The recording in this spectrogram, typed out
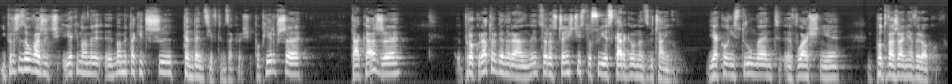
I proszę zauważyć, jakie mamy, mamy takie trzy tendencje w tym zakresie. Po pierwsze, taka, że prokurator generalny coraz częściej stosuje skargę nadzwyczajną jako instrument właśnie podważania wyroków.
